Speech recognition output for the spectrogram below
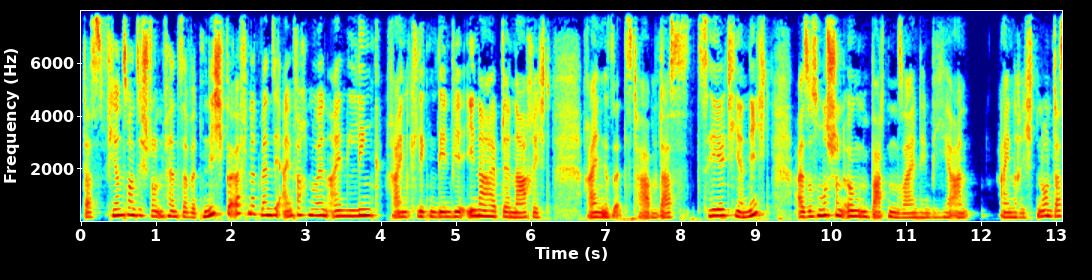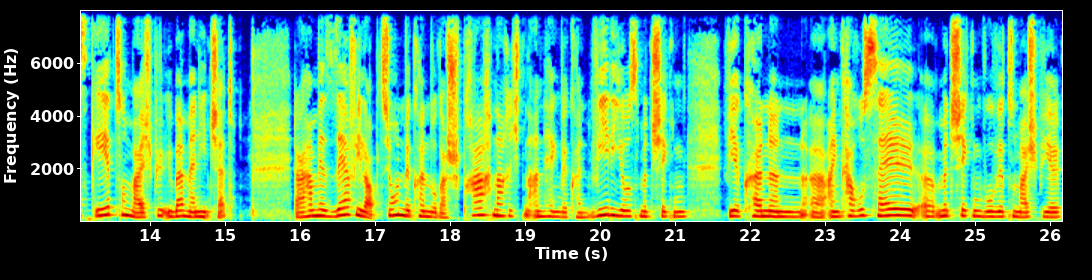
Das 24-Stunden-Fenster wird nicht geöffnet, wenn Sie einfach nur in einen Link reinklicken, den wir innerhalb der Nachricht reingesetzt haben. Das zählt hier nicht. Also es muss schon irgendein Button sein, den wir hier an, einrichten. Und das geht zum Beispiel über ManyChat. Da haben wir sehr viele Optionen. Wir können sogar Sprachnachrichten anhängen, wir können Videos mitschicken, wir können äh, ein Karussell äh, mitschicken, wo wir zum Beispiel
